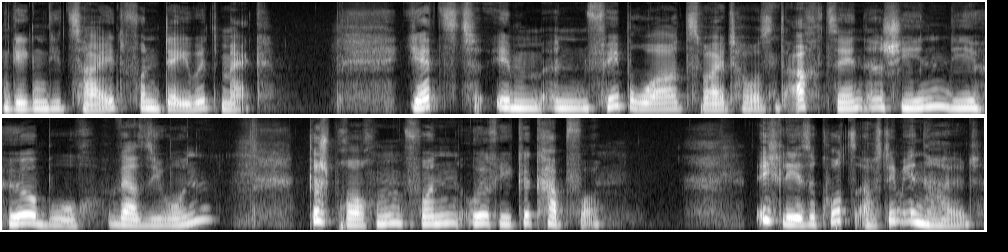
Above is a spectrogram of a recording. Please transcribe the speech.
gegen die Zeit von David Mack. Jetzt im Februar 2018 erschien die Hörbuchversion gesprochen von Ulrike Kapfer. Ich lese kurz aus dem Inhalt.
